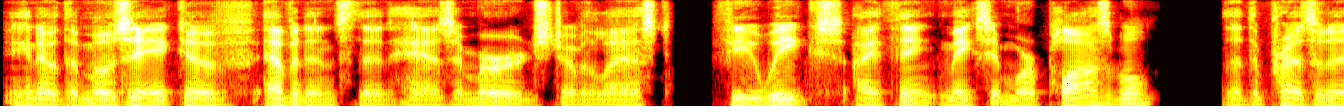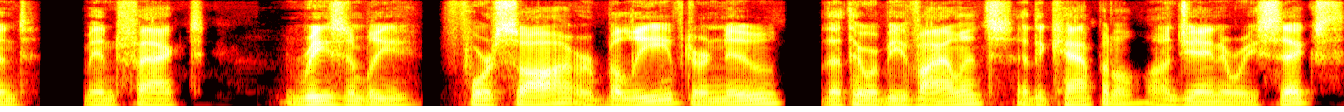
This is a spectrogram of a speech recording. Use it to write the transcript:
You know, the mosaic of evidence that has emerged over the last few weeks, I think, makes it more plausible that the president, in fact, reasonably foresaw or believed or knew that there would be violence at the Capitol on January 6th,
